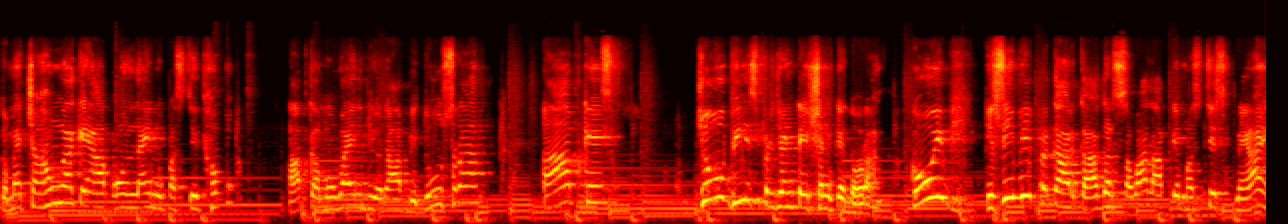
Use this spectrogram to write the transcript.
तो मैं चाहूँगा कि आप ऑनलाइन उपस्थित हो, आपका मोबाइल भी और आप भी दूसरा, आपके जो भी इस प्रेजेंटेशन के दौरान कोई भी, किसी भी प्रकार का अगर सवाल आपके मस्तिष्क में आए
